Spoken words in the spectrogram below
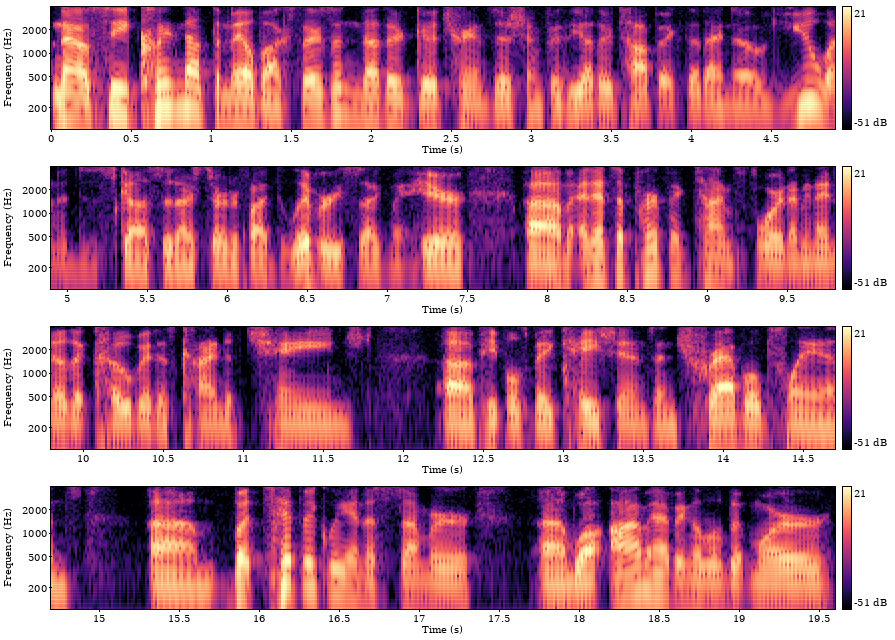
Now, see, cleaning out the mailbox, there's another good transition for the other topic that I know you want to discuss in our certified delivery segment here. Um, and it's a perfect time for it. I mean, I know that COVID has kind of changed uh, people's vacations and travel plans. Um, but typically in the summer, um, while I'm having a little bit more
